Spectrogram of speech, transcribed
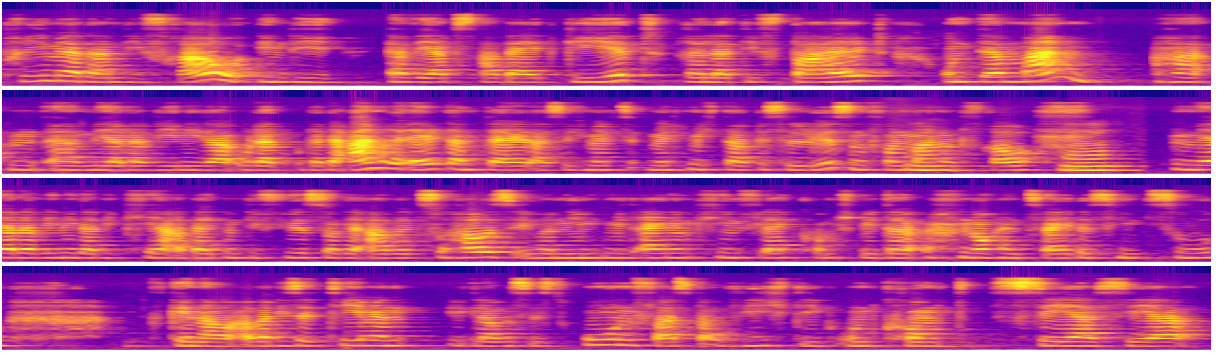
primär dann die Frau in die Erwerbsarbeit geht, relativ bald, und der Mann hatten äh, mehr oder weniger, oder, oder der andere Elternteil, also ich möchte, möchte mich da ein bisschen lösen von Mann mhm. und Frau, mhm. mehr oder weniger die Care-Arbeit und die Fürsorgearbeit zu Hause übernimmt mit einem Kind, vielleicht kommt später noch ein zweites hinzu. Genau, aber diese Themen, ich glaube, es ist unfassbar wichtig und kommt sehr, sehr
